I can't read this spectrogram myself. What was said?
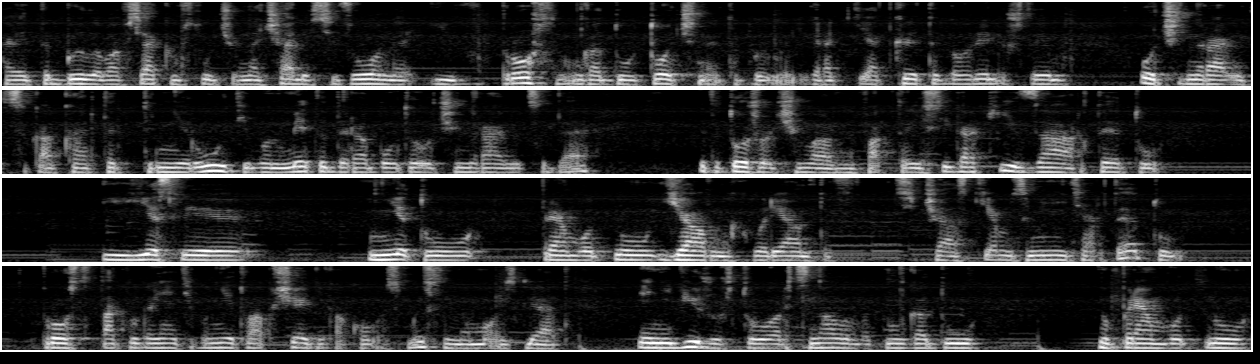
а это было, во всяком случае, в начале сезона и в прошлом году точно это было. Игроки открыто говорили, что им очень нравится, как Артет тренирует, его методы работы очень нравятся, да. Это тоже очень важный фактор. Если игроки за Артету, и если нету прям вот, ну, явных вариантов сейчас, кем заменить Артету, просто так выгонять его нет вообще никакого смысла, на мой взгляд. Я не вижу, что у Арсенала в этом году, ну, прям вот, ну,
